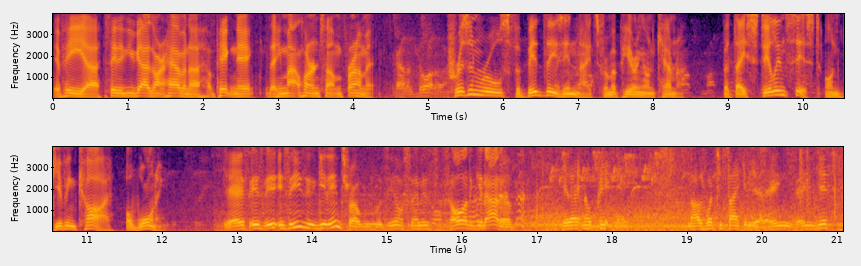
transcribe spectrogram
if he uh, see that you guys aren't having a, a picnic, that he might learn something from it. Prison rules forbid these inmates from appearing on camera, but they still insist on giving Kai a warning. Yeah, it's, it's, it's easy to get in trouble, but you know what I'm saying? It's, it's hard to get out of it. It ain't no picnic. Not what you think it is. Yeah, they, can- they can get you.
